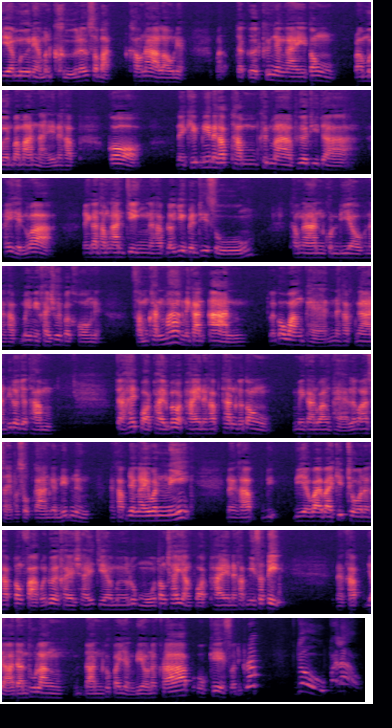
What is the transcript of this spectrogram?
เจียมือเนี่ยมันขือแล้วสะบัดเข้าหน้าเราเนี่ย มันจะเกิดขึ้นยังไงต้องประเมินประมาณไหนนะครับ ก็ในคลิปนี้นะครับทำขึ้นมาเพื่อที่จะให้เห็นว่าในการทำงานจริงนะครับ แล้วยิ่งเป็นที่สูงทำงานคนเดียวนะครับ ไม่มีใครช่วยประคองเนี่ยสำคัญมากในการอ่านแล้วก็วางแผนนะครับ งานที่เราจะทำจะให้ปลอดภัยหรือไม่ปลอดภัยนะครับ ท่านก็ต้องมีการวางแผนแล้วก็อาศัยประสบการณ์กันนิดนึงนะครับ ยังไงวันนี้ นะครับ DIY by Kid Show นะครับต้องฝากไว้ด้วยใครใช้เจียมือลูกหมูต้องใช้อย่างปลอดภัยนะครับ มีสตินะครับ อย่าดันทุลังดันเข้าไปอย่างเดียวนะครับ โอเค สวัสดีครับโยไปแล้ว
